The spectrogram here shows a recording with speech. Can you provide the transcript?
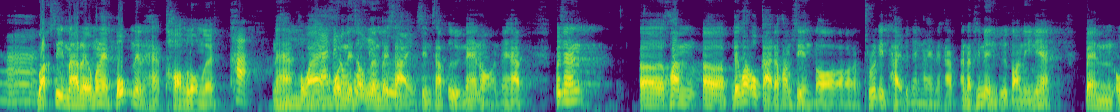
อ่าวัคซีนมาเร็วเมื่อไหร่ปุ๊บเนี่ยนะฮะทองลงเลยค่ะนะฮะอืมเพราะว่าย้ายไปคนเนี่ยลงทุนจะเอาเงินไปใส่อื่นสินทรัพย์อื่นแน่นอนนะครับ เพราะฉะนั้นเอ่อความเอ่อเรียกว่าโอกาสและความเสี่ยงต่อธุรกิจไทยเป็นยังไงนะครับ อันดับที่หนึ่งคือตอนนี้เนี่ย เป็นโอ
